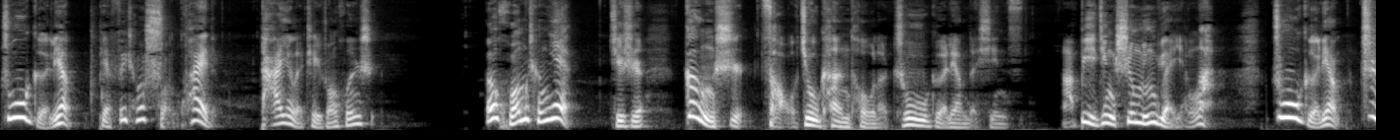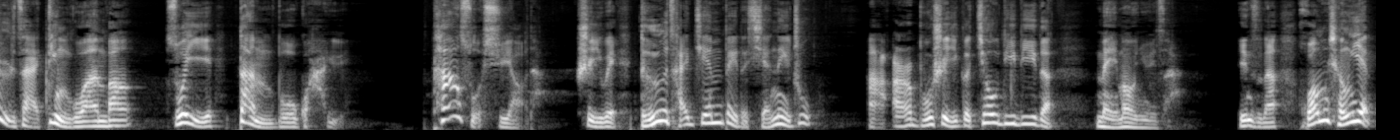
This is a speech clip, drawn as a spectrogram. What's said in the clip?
诸葛亮便非常爽快的答应了这桩婚事。而黄承彦其实。更是早就看透了诸葛亮的心思啊！毕竟声名远扬啊，诸葛亮志在定国安邦，所以淡泊寡欲。他所需要的是一位德才兼备的贤内助啊，而不是一个娇滴滴的美貌女子。因此呢，黄承彦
